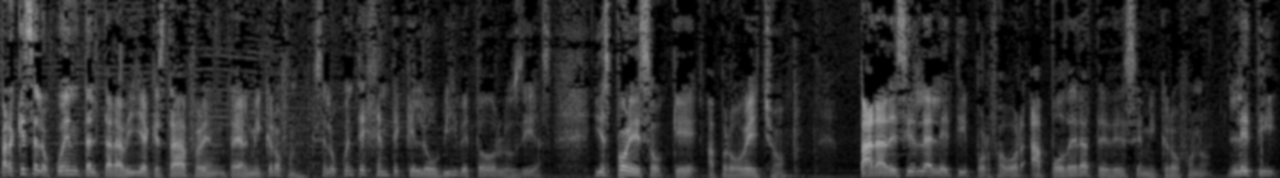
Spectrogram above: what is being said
¿Para qué se lo cuenta el taravilla que está frente al micrófono? Que se lo cuente gente que lo vive todos los días. Y es por eso que aprovecho para decirle a Leti, por favor, apodérate de ese micrófono. Leti,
